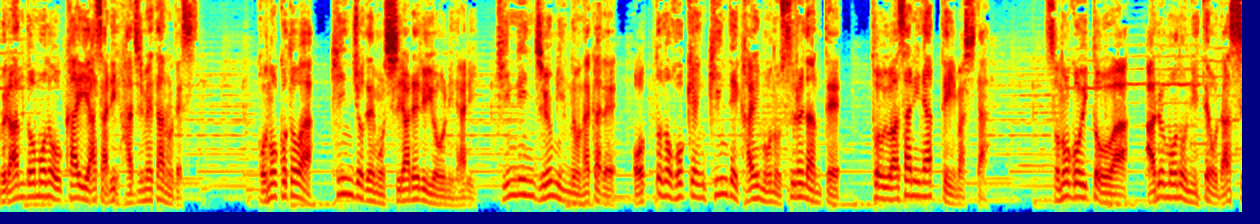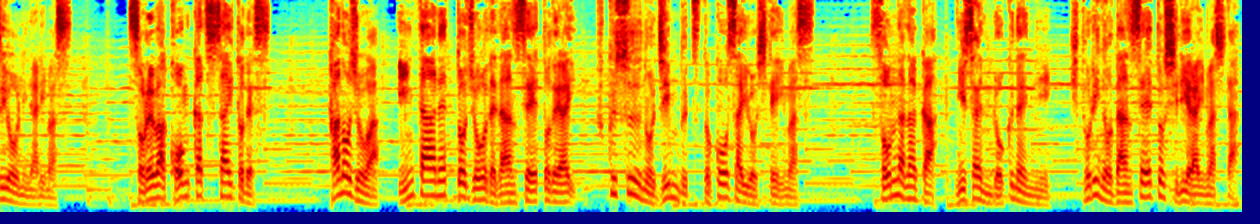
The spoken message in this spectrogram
ブランド物を買い漁り始めたのです。このことは近所でも知られるようになり、近隣住民の中で夫の保険金で買い物するなんて、と噂になっていました。その後伊藤はあるものに手を出すようになります。それは婚活サイトです。彼女はインターネット上で男性と出会い、複数の人物と交際をしています。そんな中、2006年に一人の男性と知り合いました。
